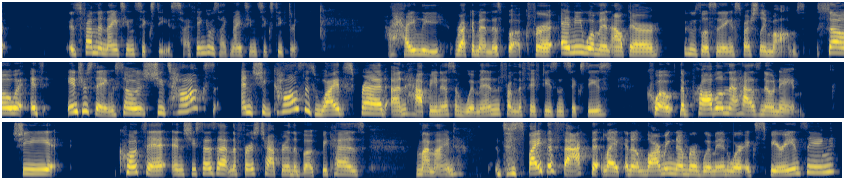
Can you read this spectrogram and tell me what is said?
is from the 1960s. I think it was like 1963. I highly recommend this book for any woman out there who's listening, especially moms. So it's interesting. So she talks and she calls this widespread unhappiness of women from the 50s and 60s, quote, the problem that has no name. She quotes it, and she says that in the first chapter of the book because, my mind, despite the fact that like an alarming number of women were experiencing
